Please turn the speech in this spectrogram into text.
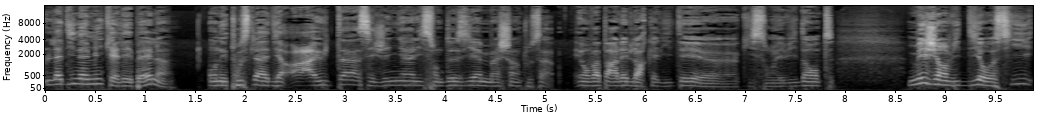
la dynamique, elle est belle. On est tous là à dire Ah, Utah, c'est génial, ils sont deuxième, machin, tout ça. Et on va parler de leurs qualités euh, qui sont évidentes. Mais j'ai envie de dire aussi,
